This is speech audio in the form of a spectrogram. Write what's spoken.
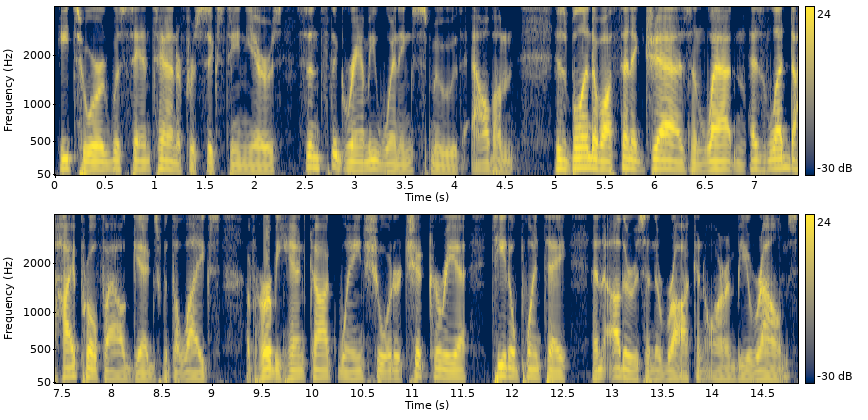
he toured with Santana for 16 years since the Grammy winning Smooth album. His blend of authentic jazz and Latin has led to high profile gigs with the likes of Herbie Hancock, Wayne Shorter, Chick Corea, Tito Puente, and others in the rock and R&B realms.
